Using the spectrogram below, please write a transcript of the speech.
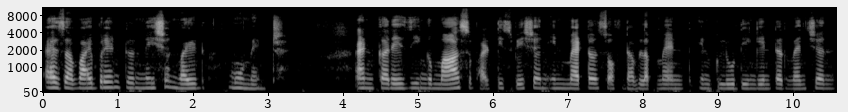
as a vibrant nationwide movement, encouraging mass participation in matters of development, including intervention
